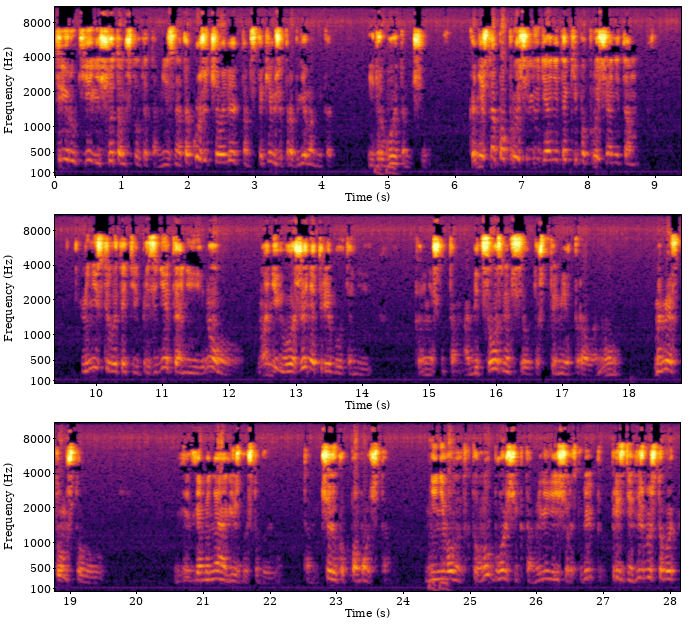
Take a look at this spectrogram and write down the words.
три руки, или еще там что-то там, не знаю, такой же человек там с такими же проблемами, как и другой там что. Конечно, попроще люди, они такие попроще, они там, министры вот эти, президенты, они, ну, ну они уважения требуют, они, конечно, там, амбициозные все, то, что имеют право. Ну, Момент в том, что для меня лишь бы, чтобы там, человеку помочь, там, мне не волнует кто, ну, уборщик там, или еще раз, или президент, лишь бы, чтобы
